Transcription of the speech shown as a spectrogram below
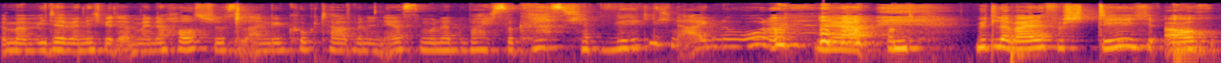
immer wieder, wenn ich wieder meine Hausschlüssel angeguckt habe in den ersten Monaten, war ich so krass, ich habe wirklich eine eigene Wohnung. Ja, und mittlerweile verstehe ich auch,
